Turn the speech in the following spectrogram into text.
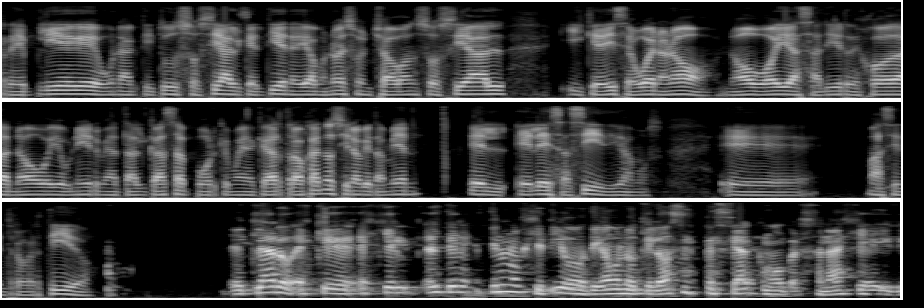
repliegue una actitud social que él tiene, digamos, no es un chabón social y que dice, bueno, no, no voy a salir de joda, no voy a unirme a tal casa porque me voy a quedar trabajando, sino que también él, él es así, digamos, eh, más introvertido. Eh, claro, es que, es que él, tiene, tiene, un objetivo, digamos, lo que lo hace especial como personaje y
